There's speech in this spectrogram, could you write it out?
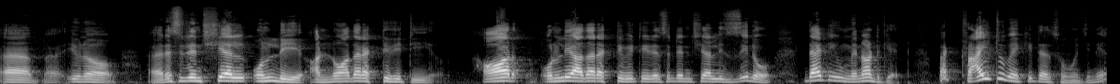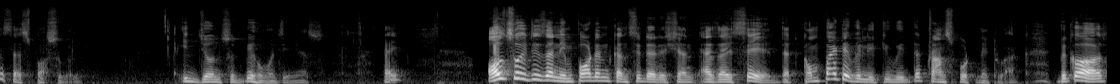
uh, you know residential only or no other activity or only other activity residential is 0 that you may not get, but try to make it as homogeneous as possible. Each zone should be homogeneous right. Also it is an important consideration as I say that compatibility with the transport network, because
